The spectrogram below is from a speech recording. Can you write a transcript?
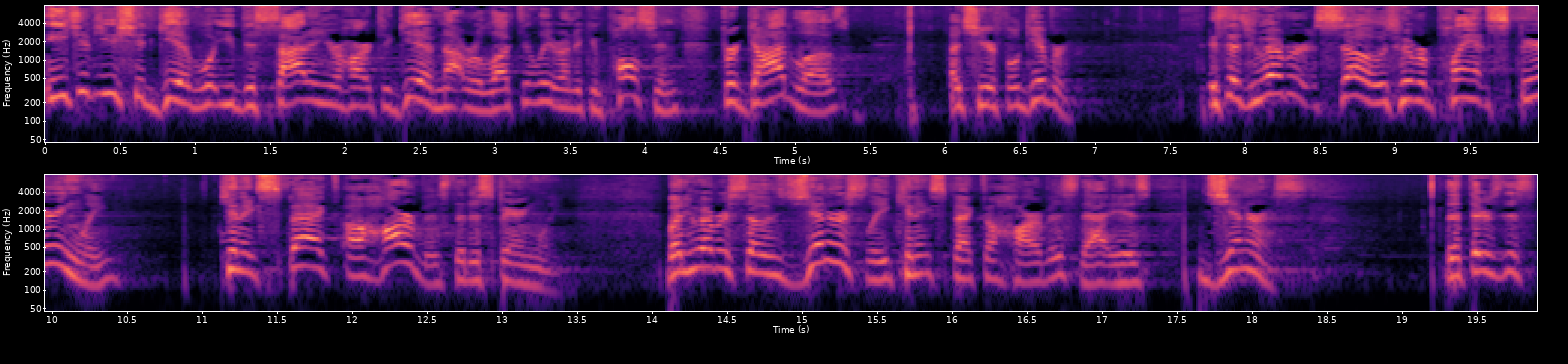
Each of you should give what you've decided in your heart to give, not reluctantly or under compulsion, for God loves a cheerful giver. It says, Whoever sows, whoever plants sparingly, can expect a harvest that is sparingly. But whoever sows generously can expect a harvest that is generous. That there's this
